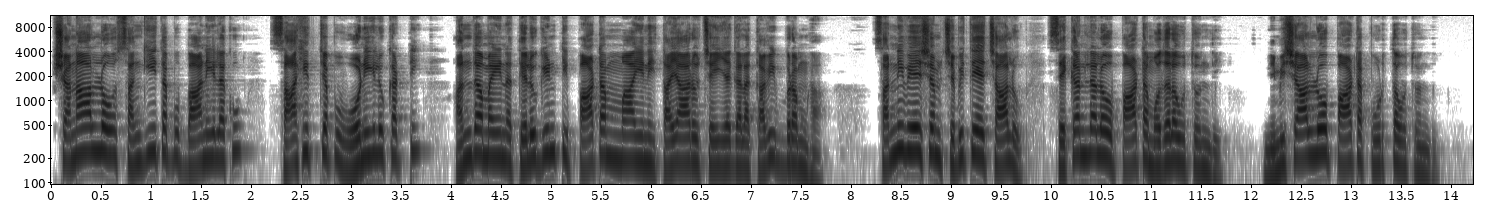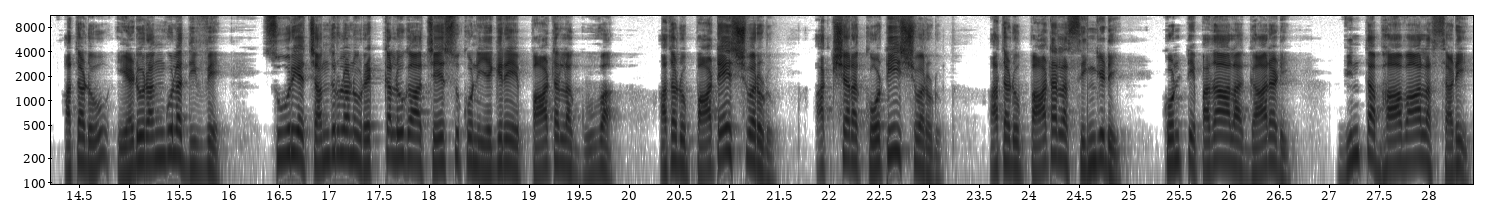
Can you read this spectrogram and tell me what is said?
క్షణాల్లో సంగీతపు బాణీలకు సాహిత్యపు ఓణీలు కట్టి అందమైన తెలుగింటి పాటమ్మాయిని తయారు చెయ్యగల కవిబ్రహ్మ సన్నివేశం చెబితే చాలు సెకండ్లలో పాట మొదలవుతుంది. నిమిషాల్లో పాట పూర్తవుతుంది. అతడు ఏడు రంగుల దివ్వే. సూర్య చంద్రులను రెక్కలుగా చేసుకొని ఎగిరే పాటల గువ్వ. అతడు పాటేశ్వరుడు అక్షర కోటీశ్వరుడు. అతడు పాటల సింగిడి కొంటి పదాల గారడి వింత భావాల సడి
